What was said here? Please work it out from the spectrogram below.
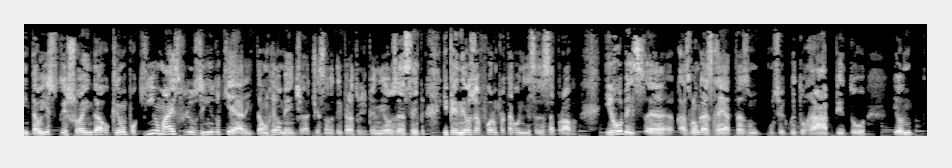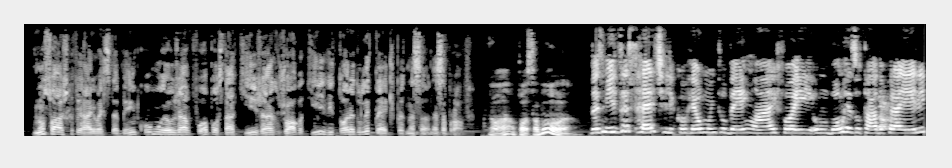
Então isso deixou ainda o clima um pouquinho mais friozinho do que era. Então realmente a questão da temperatura de pneus é sempre e pneus já foram protagonistas dessa prova. E Rubens, é, as longas retas, um, um circuito rápido, eu não só acho que a Ferrari vai se dar bem, como eu já vou apostar aqui, já jogo aqui vitória do Leclerc nessa, nessa prova. Ó, oh, aposta boa. 2017 ele correu muito bem lá e foi um bom resultado para ele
